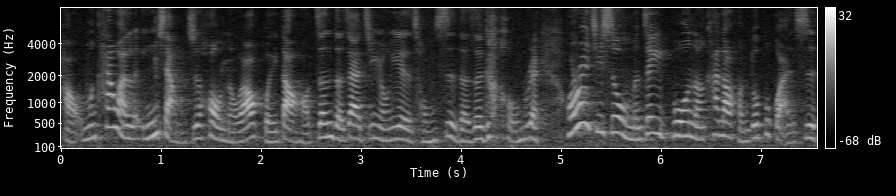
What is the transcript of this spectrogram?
好，我们看完了影响之后呢，我要回到哈，真的在金融业从事的这个 鸿瑞。鸿瑞其实我们这一波呢，看到很多不管是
